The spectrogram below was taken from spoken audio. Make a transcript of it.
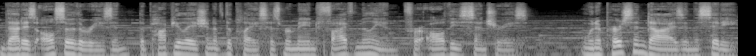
That is also the reason the population of the place has remained 5 million for all these centuries. When a person dies in the city,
